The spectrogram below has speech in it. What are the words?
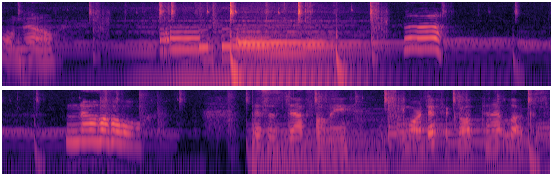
Oh no. Ah! No! This is definitely more difficult than it looks.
